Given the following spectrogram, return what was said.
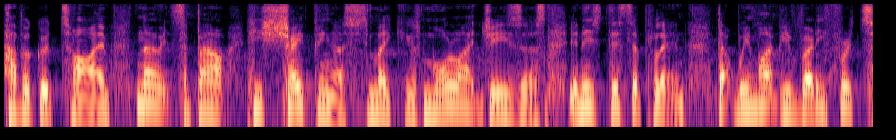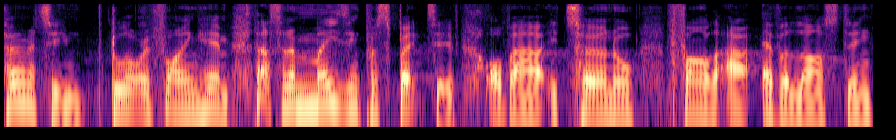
have a good time. No, it's about He's shaping us. He's making us more like Jesus in His discipline that we might be ready for eternity and glorifying Him. That's an amazing perspective of our eternal Father, our everlasting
